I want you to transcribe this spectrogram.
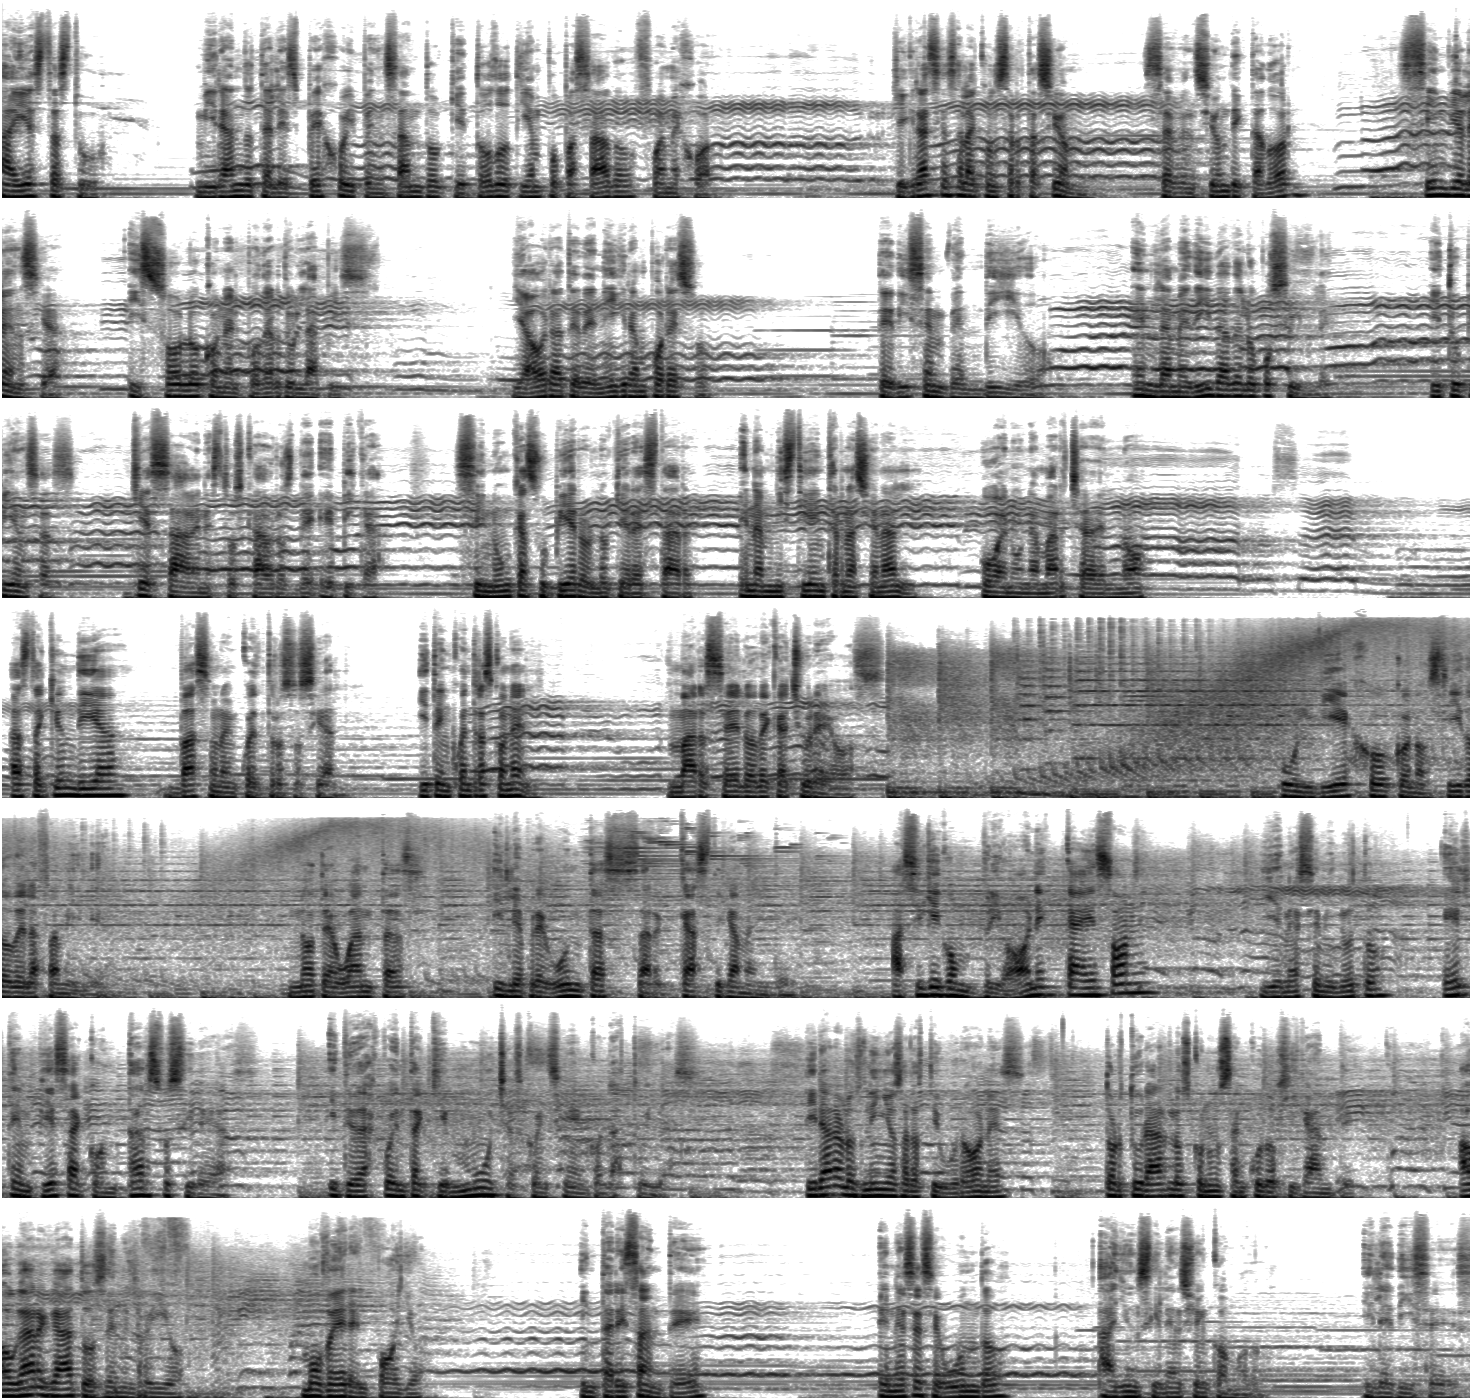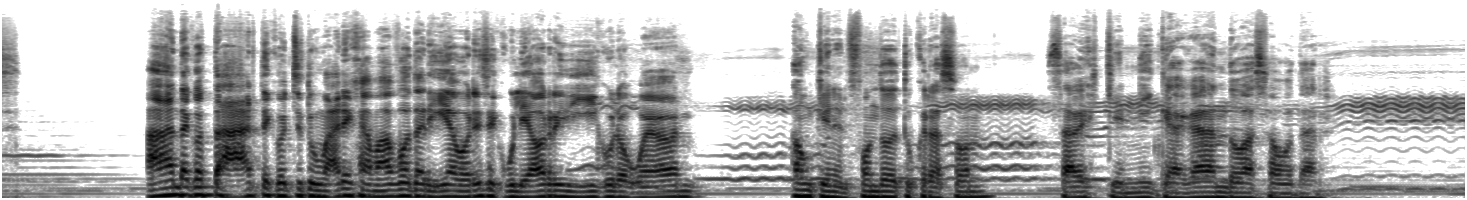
Ahí estás tú, mirándote al espejo y pensando que todo tiempo pasado fue mejor. Que gracias a la concertación se venció un dictador sin violencia y solo con el poder de un lápiz. Y ahora te denigran por eso. Te dicen vendido, en la medida de lo posible. Y tú piensas, ¿qué saben estos cabros de épica? Si nunca supieron lo que era estar en Amnistía Internacional o en una marcha del no. Hasta que un día vas a un encuentro social y te encuentras con él, Marcelo de Cachureos. Un viejo conocido de la familia. No te aguantas y le preguntas sarcásticamente. Así que con briones caezón. Y en ese minuto, él te empieza a contar sus ideas. Y te das cuenta que muchas coinciden con las tuyas. Tirar a los niños a los tiburones, torturarlos con un zancudo gigante, ahogar gatos en el río, mover el pollo. Interesante, ¿eh? En ese segundo hay un silencio incómodo y le dices, anda a acostarte, coche tu madre, jamás votaría por ese culiado ridículo, weón. Aunque en el fondo de tu corazón sabes que ni cagando vas a votar.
